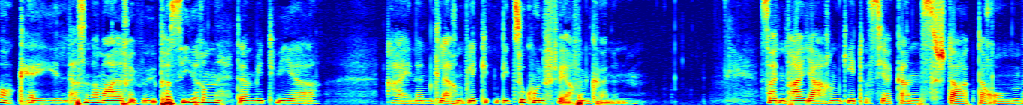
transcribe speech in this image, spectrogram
Okay, lassen wir mal Revue passieren, damit wir einen klaren Blick in die Zukunft werfen können. Seit ein paar Jahren geht es ja ganz stark darum,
